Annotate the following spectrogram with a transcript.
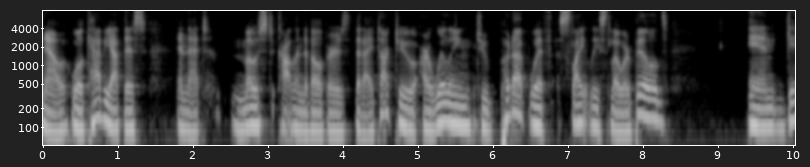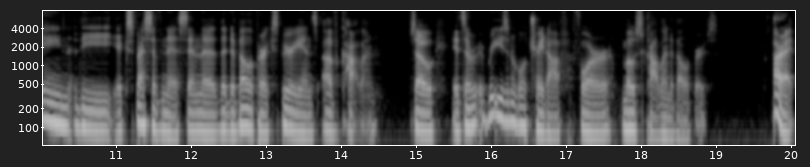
Now, we'll caveat this in that most Kotlin developers that I talk to are willing to put up with slightly slower builds and gain the expressiveness and the, the developer experience of Kotlin. So it's a reasonable trade off for most Kotlin developers. All right,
